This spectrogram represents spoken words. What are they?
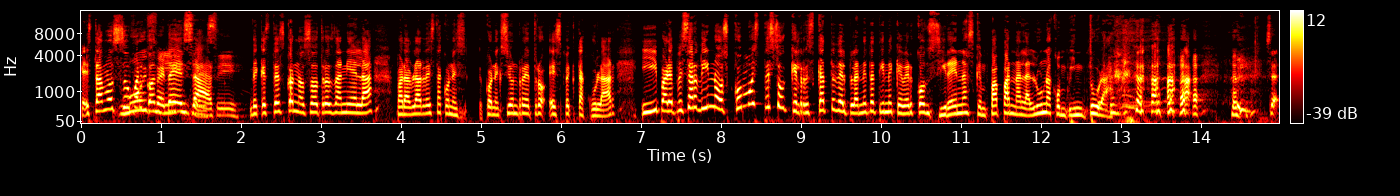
Estamos súper contentas felices, sí. de que estés con nosotros, Daniela, para hablar de esta conex- conexión retro espectacular. Y para empezar, dinos, ¿cómo está eso que el rescate del planeta tiene que ver con sirenas que empapan a la luna con pintura? O sea,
